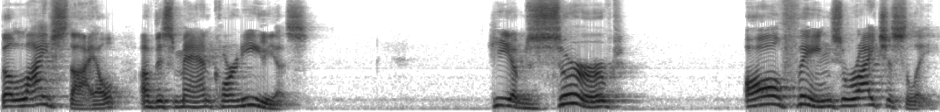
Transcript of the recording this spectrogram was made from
the lifestyle of this man, Cornelius. He observed all things righteously.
